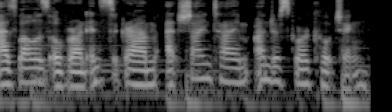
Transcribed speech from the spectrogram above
as well as over on Instagram at shinetime underscore coaching.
